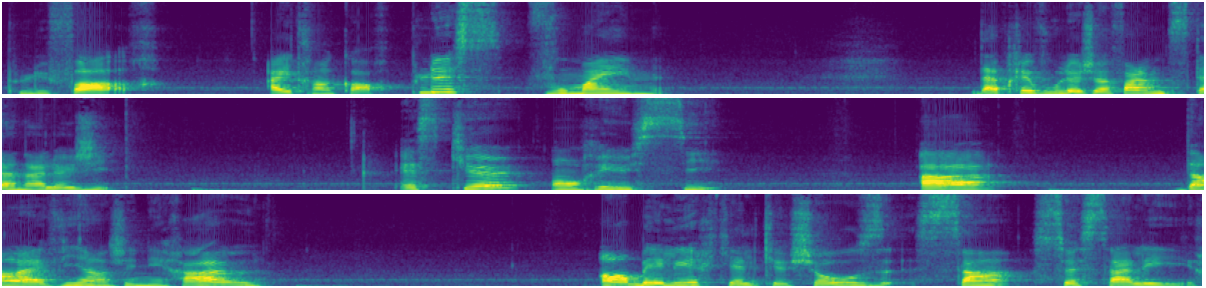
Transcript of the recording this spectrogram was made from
plus fort, être encore plus vous-même. D'après vous, là, je vais faire une petite analogie est-ce qu'on réussit à dans la vie en général, embellir quelque chose sans se salir?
